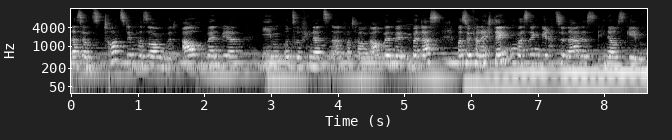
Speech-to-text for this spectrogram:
dass er uns trotzdem versorgen wird, auch wenn wir ihm unsere Finanzen anvertrauen, auch wenn wir über das, was wir vielleicht denken, was irgendwie rational ist, hinausgeben.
